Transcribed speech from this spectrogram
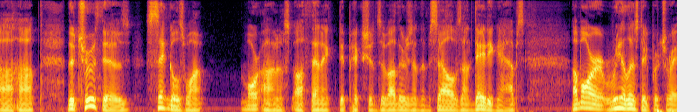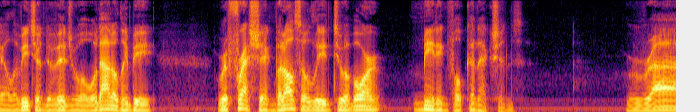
Uh huh. The truth is, singles want more honest, authentic depictions of others and themselves on dating apps. A more realistic portrayal of each individual will not only be refreshing, but also lead to a more meaningful connections. Right.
